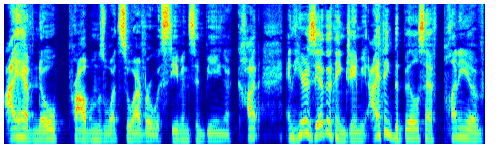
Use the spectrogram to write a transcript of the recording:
I have no problems whatsoever with Stevenson being a cut. And here's the other thing, Jamie. I think the Bills have plenty of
